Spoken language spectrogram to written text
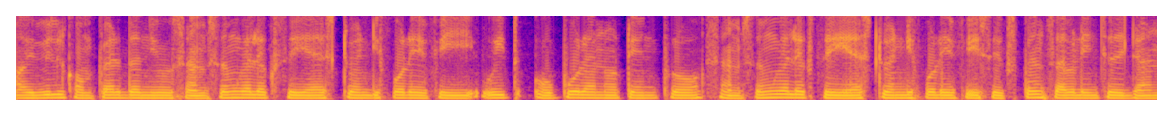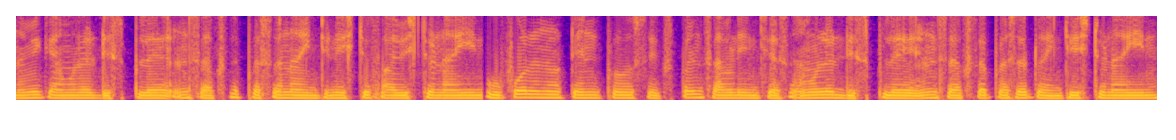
I will compare the new Samsung Galaxy S24 FE with Oppo Reno 10 Pro. Samsung Galaxy S24 FE 6.7 inches dynamic AMOLED display and success ratio 19 to 5 to 9. Oppo Reno 10 Pro 6.7 inches AMOLED display and success ratio 20 to 9.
